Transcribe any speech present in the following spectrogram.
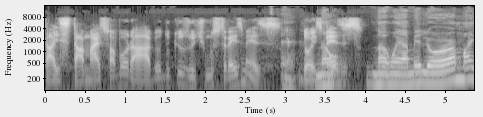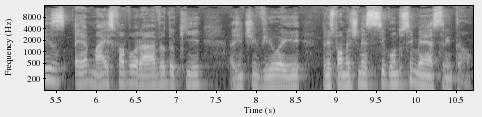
tá, está mais favorável do que os últimos três meses, é, dois não, meses. Não é a melhor, mas é mais favorável do que a gente viu aí, principalmente nesse segundo semestre, então.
